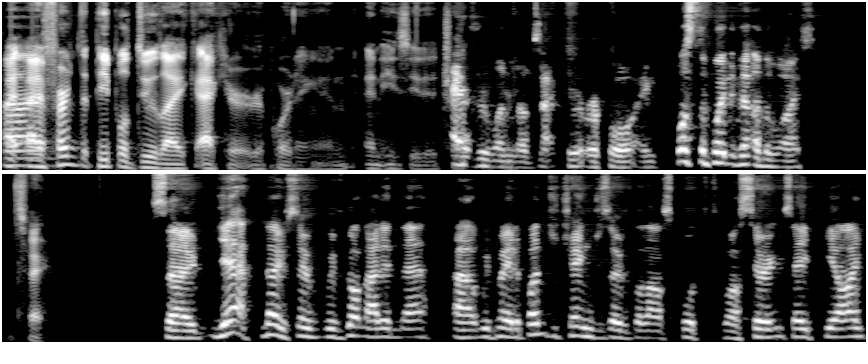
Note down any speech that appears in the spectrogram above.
I, have um, heard that people do like accurate reporting and, and easy to track. Everyone loves accurate reporting. What's the point of it otherwise? It's fair. So yeah, no, so we've got that in there. Uh, we've made a bunch of changes over the last quarter to our Syrinx API.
